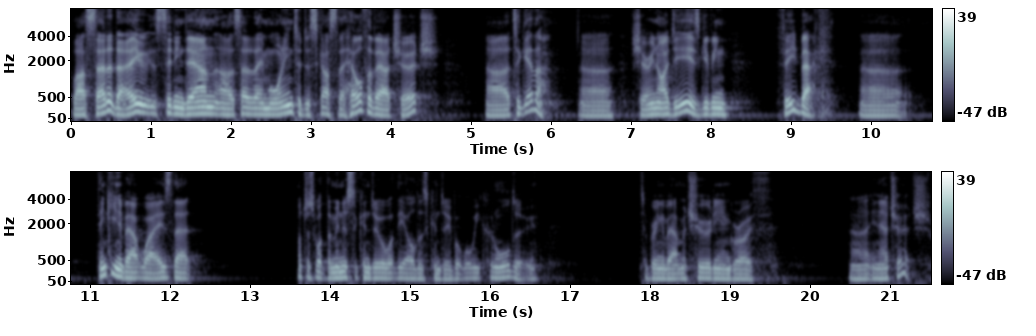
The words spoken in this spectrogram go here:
last Saturday, sitting down uh, Saturday morning to discuss the health of our church uh, together, uh, sharing ideas, giving feedback, uh, thinking about ways that not just what the minister can do or what the elders can do, but what we can all do to bring about maturity and growth uh, in our church.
